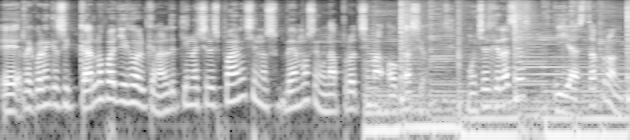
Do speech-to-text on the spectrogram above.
Eh, recuerden que soy Carlos Vallejo del canal de Tinocher Spanish y nos vemos en una próxima ocasión. Muchas gracias y hasta pronto.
